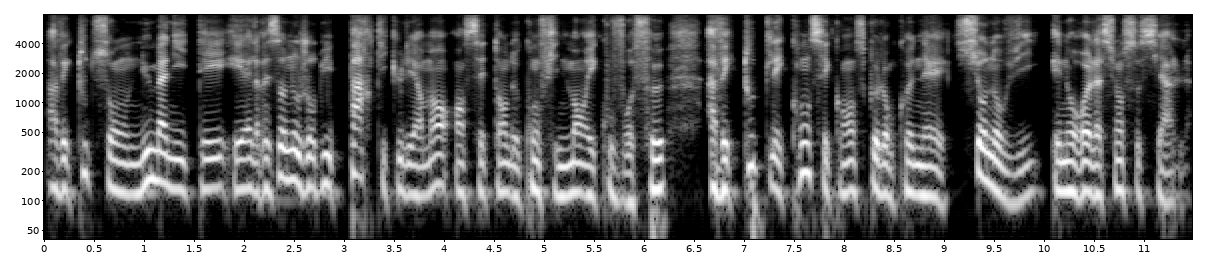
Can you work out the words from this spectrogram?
avec toute son humanité, et elle résonne aujourd'hui particulièrement en ces temps de confinement et couvre-feu, avec toutes les conséquences que l'on connaît sur nos vies et nos relations sociales.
